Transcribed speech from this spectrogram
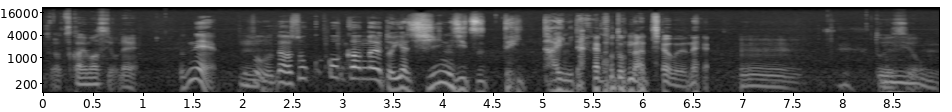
それは使えますよね。ね、うん。そうだからそこを考えるといや真実って一体みたいなことになっちゃうよね。うん。どうですよ、ん。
